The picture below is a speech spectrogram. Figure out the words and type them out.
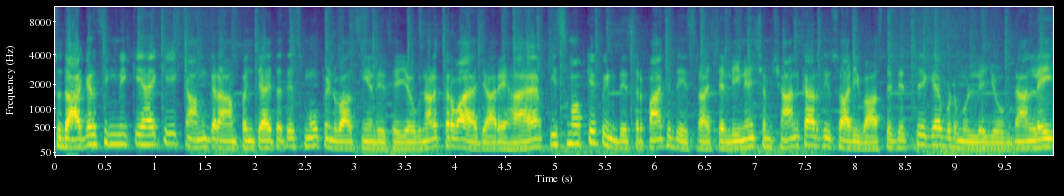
ਸੁਦਾਗਰ ਸਿੰਘ ਨੇ ਕਿਹਾ ਕਿ ਇਹ ਕੰਮ ਗ੍ਰਾਮ ਪੰਚਾਇਤ ਅਤੇ ਸਮੂਹ ਪਿੰਡ ਵਾਸੀਆਂ ਦੇ ਸਹਿਯੋਗ ਨਾਲ ਕਰਵਾਇਆ ਜਾ ਰਿਹਾ ਹੈ। ਇਸ ਮੌਕੇ ਪਿੰਡ ਦੇ ਸਰਪੰਚ ਦੇਸਰਾਜ ਚੱਲੀ ਨੇ ਸ਼ਮਸ਼ਾਨ ਘਾਟ ਦੀ ਉਸਾਰੀ ਵਾਸਤੇ ਦਿੱਤੇ ਗਏ ਵਡਮੁੱਲੇ ਯੋਗਦਾਨ ਲਈ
